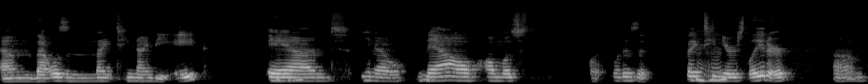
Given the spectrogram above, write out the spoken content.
and that was in 1998 mm-hmm. and you know now almost what, what is it? 19 mm-hmm. years later um,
